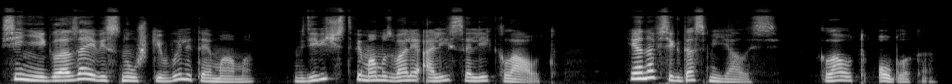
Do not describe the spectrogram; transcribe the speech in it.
синие глаза и веснушки, вылитая мама. В девичестве маму звали Алиса Ли Клауд. И она всегда смеялась. Клауд — облако.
